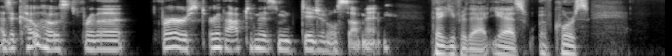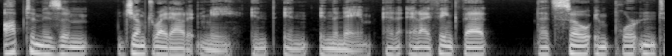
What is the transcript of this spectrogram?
as a co host for the first Earth Optimism Digital Summit. Thank you for that. Yes, of course, optimism jumped right out at me in in in the name, and and I think that that's so important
